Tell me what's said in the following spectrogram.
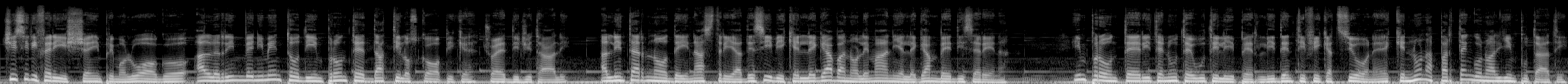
Ci si riferisce in primo luogo al rinvenimento di impronte dattiloscopiche, cioè digitali, all'interno dei nastri adesivi che legavano le mani e le gambe di Serena. Impronte ritenute utili per l'identificazione e che non appartengono agli imputati.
